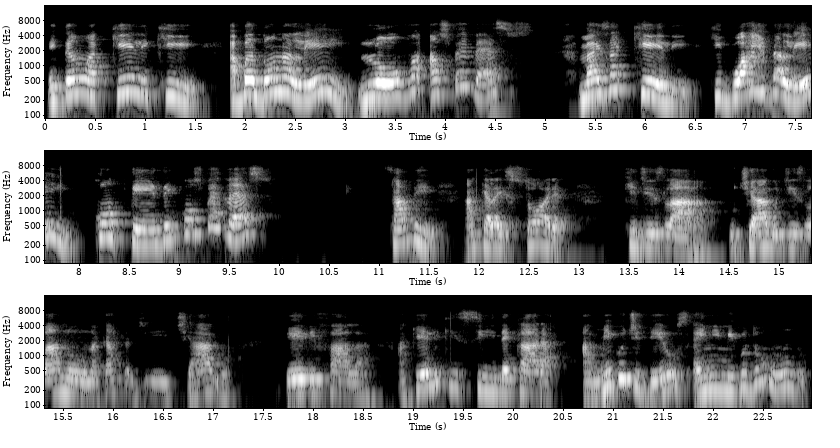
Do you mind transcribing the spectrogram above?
Então, aquele que abandona a lei louva aos perversos, mas aquele que guarda a lei contendem com os perversos. Sabe aquela história que diz lá, o Tiago diz lá no, na carta de Tiago, ele fala: aquele que se declara amigo de Deus é inimigo do mundo.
